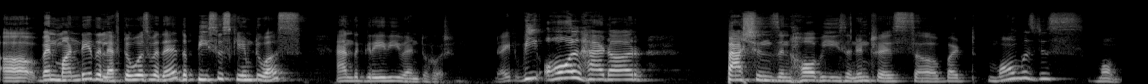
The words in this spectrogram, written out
uh, when Monday the leftovers were there, the pieces came to us and the gravy went to her. Right? We all had our passions and hobbies and interests, uh, but mom was just mom.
